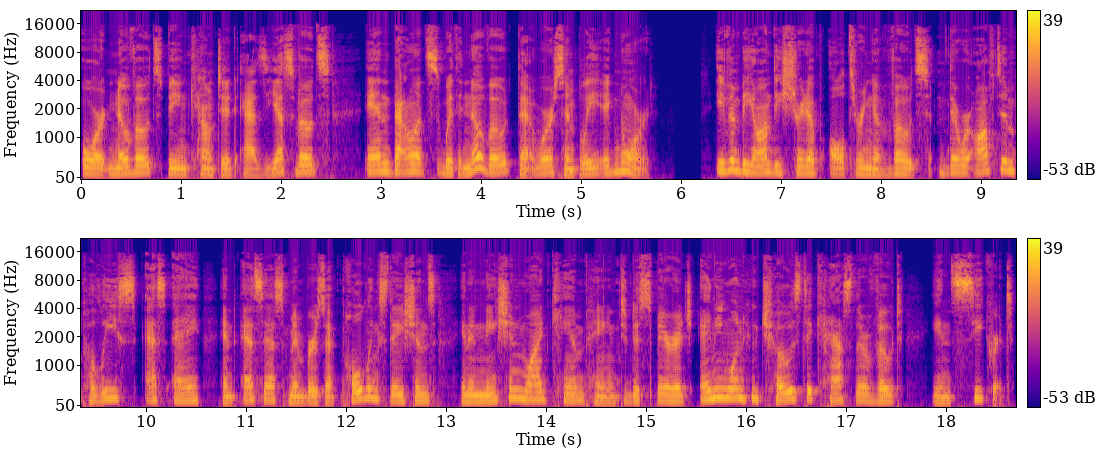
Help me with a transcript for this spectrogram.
or no votes being counted as yes votes, and ballots with a no vote that were simply ignored. Even beyond the straight up altering of votes, there were often police, SA, and SS members at polling stations in a nationwide campaign to disparage anyone who chose to cast their vote in secret.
